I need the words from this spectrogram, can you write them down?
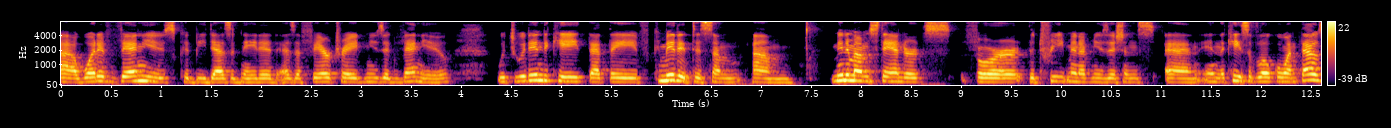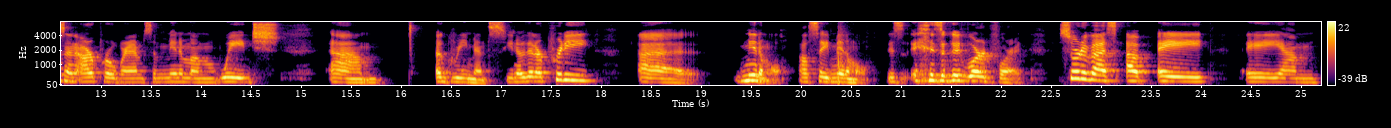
Uh, what if venues could be designated as a fair trade music venue, which would indicate that they've committed to some um, minimum standards for the treatment of musicians. And in the case of Local 1000, our program, some minimum wage um, agreements, you know, that are pretty uh, minimal. I'll say minimal is, is a good word for it. Sort of us up a, a um,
